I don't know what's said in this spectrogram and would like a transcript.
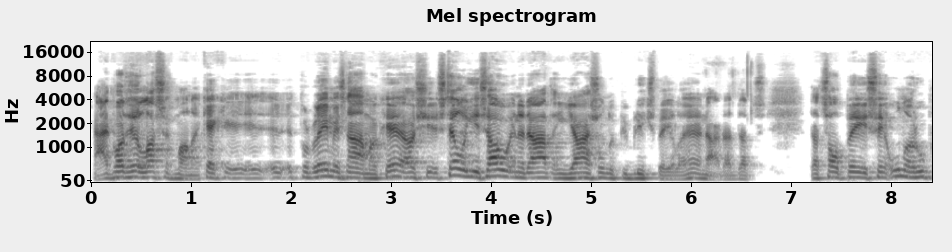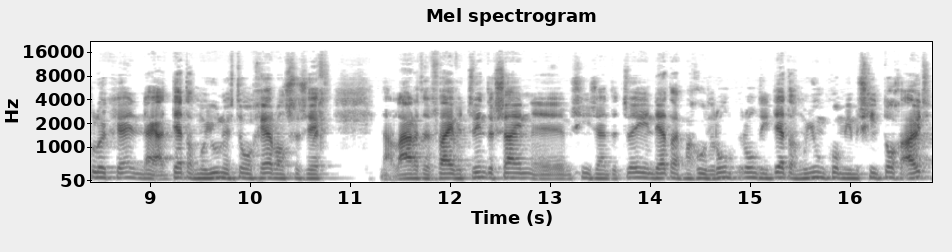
Ja, het wordt heel lastig, mannen. Kijk, eh, het probleem is namelijk, hè, als je, stel je zou inderdaad een jaar zonder publiek spelen. Hè, nou, dat, dat, dat zal PSV onherroepelijk, hè, nou ja, 30 miljoen heeft Toon Gerbrands gezegd. Nou, laat het er 25 zijn, eh, misschien zijn het er 32, maar goed, rond, rond die 30 miljoen kom je misschien toch uit.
